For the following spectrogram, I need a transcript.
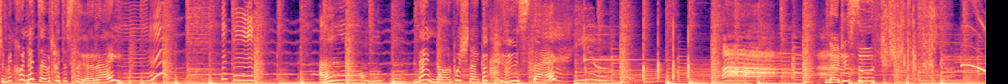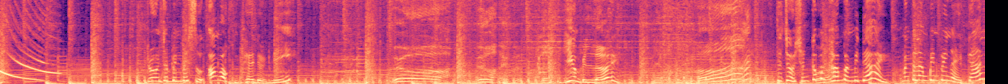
ฉันไม่ค่อยแน่ใจว่าเธอจะสื่ออะไร แน่นอนผู้ชนะก็คือแซคในที่สุด โดรนจะบินไปสู่อ้อมอกของเธอเดี๋ยวนี้ เยี่ยมไปเลยแต่จู่ๆฉันก็บังคับมันไม่ได้ มันกำลังบินไปไหนกัน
